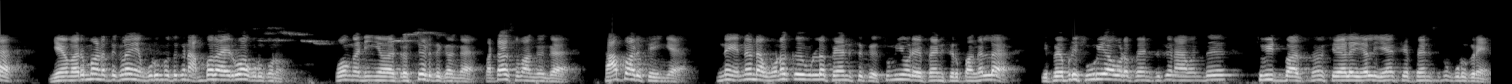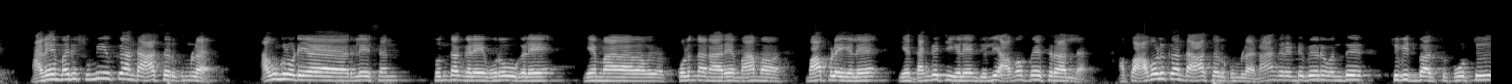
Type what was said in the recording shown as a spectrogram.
என் வருமானத்துக்குலாம் என் குடும்பத்துக்கு நான் 50000 ரூபா கொடுக்கணும். போங்க நீங்கள் ட்ரெஸ் எடுத்துக்கோங்க பட்டாசு வாங்குங்க சாப்பாடு செய்யுங்க. இன்னும் என்னென்ன உனக்கு உள்ள ஃபேன்ஸுக்கு சுமியோடைய ஃபேன்ஸ் இருப்பாங்கல்ல? இப்போ எப்படி சூர்யாவோட ஃபேன்ஸுக்கு நான் வந்து ஸ்வீட் பாக்ஸும் சேலைகள் ஏன் ஃபேன்ஸுக்கும் கொடுக்குறேன்? அதே மாதிரி சுமியுக்கு அந்த ஆசை இருக்கும்ல. அவங்களுடைய ரிலேஷன் சொந்தங்களே உறவுகளே என் மா குழந்தனாரே மாமா மாப்பிள்ளைகளே என் தங்கச்சிகளேன்னு சொல்லி அவன் பேசுகிறாள்ல அப்போ அவளுக்கு அந்த ஆசை இருக்கும்ல. நாங்கள் ரெண்டு பேரும் வந்து ஸ்வீட் பாக்ஸ் போட்டு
